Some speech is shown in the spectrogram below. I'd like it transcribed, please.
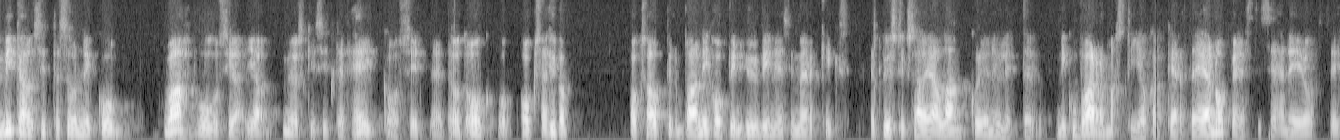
Mikä on sitten sun niin kuin vahvuus ja, ja myöskin sitten heikkous sitten, että on, on, on, onko sä hyvä onko oppinut hopin hyvin esimerkiksi, että pystyykö ajaa lankkujen ylitte niin kuin varmasti joka kerta ja nopeasti, sehän ei ole, se,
